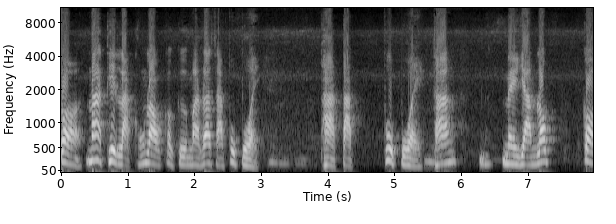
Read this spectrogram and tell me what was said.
ก็หน้าที่หลักของเราก็คือมารักษาผู้ป่วย ผ่าตัดผู้ป่วยทั้งในยามลบก็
